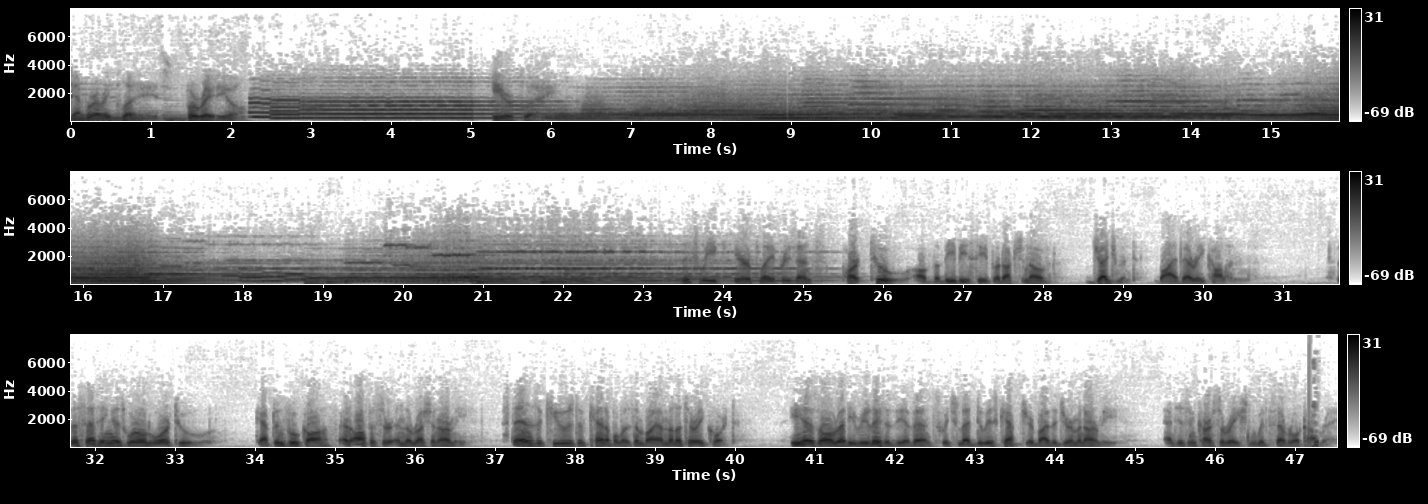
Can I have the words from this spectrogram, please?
contemporary plays for radio. Ear. This week, Earplay presents part two of the BBC production of Judgment Barry Collins. The setting is World War II. Captain Vukov, an officer in the Russian army, stands accused of cannibalism by a military court. He has already related the events which led to his capture by the German army and his incarceration with several comrades.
